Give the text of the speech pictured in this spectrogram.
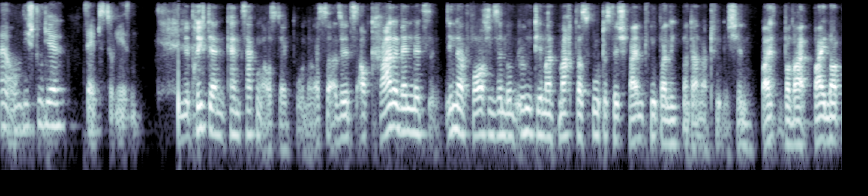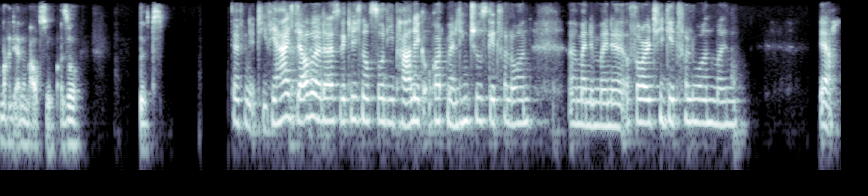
äh, um die Studie selbst zu lesen. Mir bricht ja kein Zacken aus der Krone, weißt du? Also jetzt auch gerade, wenn wir jetzt in der Branche sind und irgendjemand macht was Gutes, wir schreiben drüber, linkt man da natürlich hin. Bei, bei, bei Nord machen die anderen auch so. Also das Definitiv. Ja, ich glaube, da ist wirklich noch so die Panik, oh Gott, mein Link Juice geht verloren, äh, meine, meine Authority geht verloren, mein, ja,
